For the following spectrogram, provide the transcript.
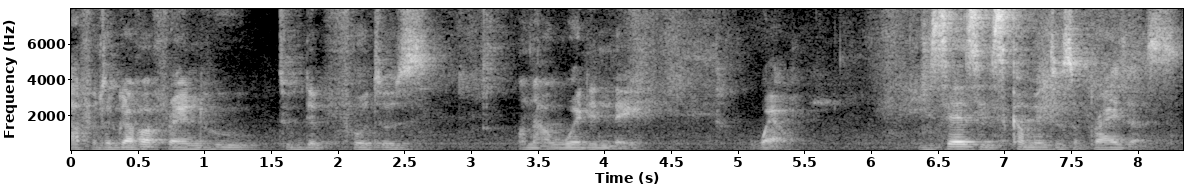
our photographer friend who took the photos on our wedding day? Well, he says he's coming to surprise us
